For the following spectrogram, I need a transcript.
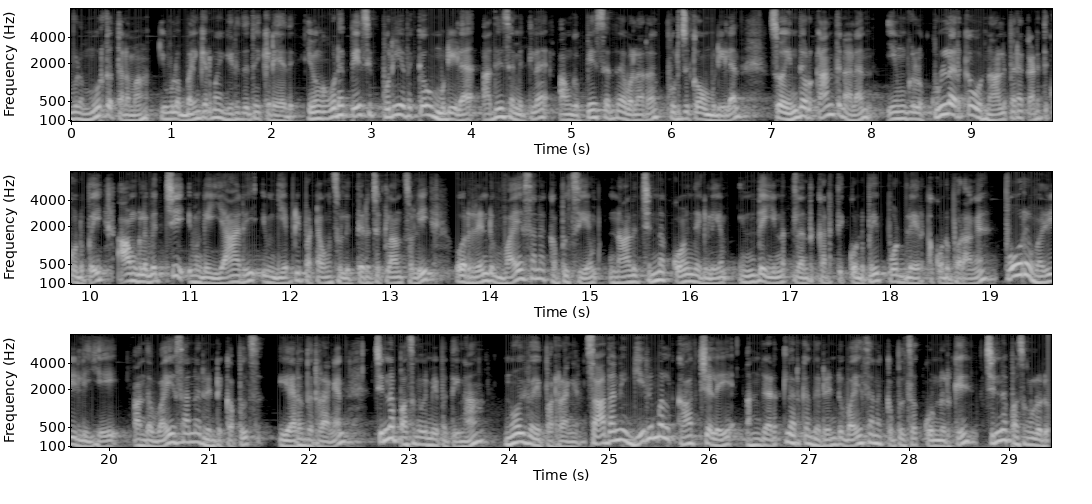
இவ்வளோ மூர்க்கத்தனமாக இவ்வளோ பயங்கரமாக இருந்ததே கிடையாது. இவங்க கூட பேசி புரிய வைக்கவும் முடியல. அதே சமயத்தில் அவங்க பேசுகிறத வளர புரிஞ்சுக்கவும் முடியல. ஸோ இந்த ஒரு காரணத்தினால இவங்களுக்குள்ளே இருக்க ஒரு நாலு பேரை கடத்தி கொண்டு போய் அவங்கள வச்சு இவங்க யார் இவங்க எப்படிப்பட்டவங்க சொல்லி தெரிஞ்சுக்கலாம்னு சொல்லி ஒரு ரெண்டு வயசான கப்புள்ஸையும் நாலு சின்ன குழந்தைகளையும் இந்த இனத்துலேருந்து கடத்தி கொண்டு போய் போர்ட் பிளேயருக்கு கொண்டு போகிறாங்க போகிற வழியிலேயே அந்த வயசான ரெண்டு கப்புள்ஸ் இறந்துடுறாங்க. சின்ன பசங்களுமே பார்த்தீங்கன்னா நோய்வாய்ப்படுறாங்க சாதாரண இருமல் காய்ச்சலே அந்த இடத்துல இருக்க அந்த ரெண்டு வயசான கப்புள்ஸை கொண்டு இருக்கு. சின்ன பசங்களோட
